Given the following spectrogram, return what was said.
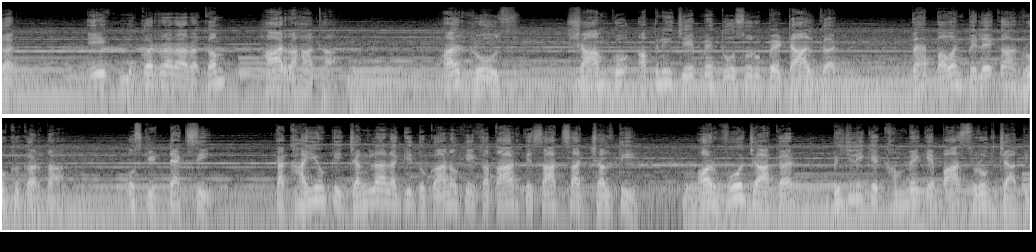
कर एक मुकर्रा रकम हार रहा था। हर रोज शाम को अपनी जेब में दो सौ रुपए डालकर वह पवन पिले का रुख करता। उसकी टैक्सी, तखाइयों की जंगला लगी दुकानों की कतार के साथ साथ चलती और वो जाकर बिजली के खंबे के पास रुक जाती।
